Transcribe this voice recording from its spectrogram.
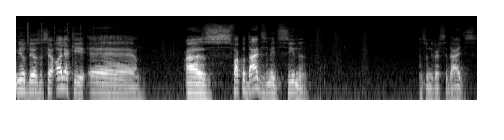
Meu Deus do céu, olha aqui, é... as faculdades de medicina, as universidades,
